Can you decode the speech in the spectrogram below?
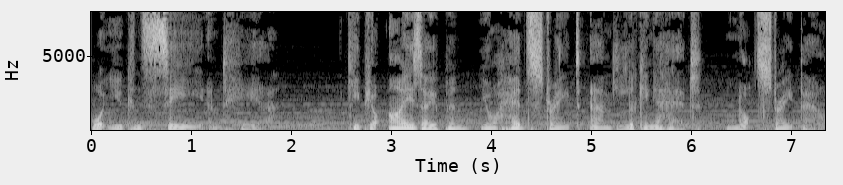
what you can see and hear. Keep your eyes open, your head straight, and looking ahead, not straight down.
